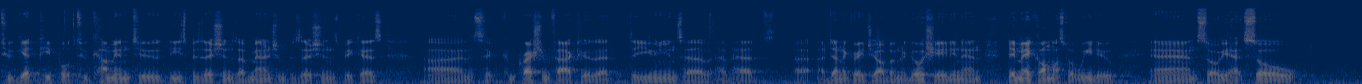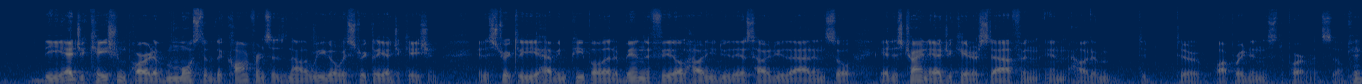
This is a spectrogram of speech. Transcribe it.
to get people to come into these positions of management positions because, uh, and it's a compression factor that the unions have, have had, uh, done a great job of negotiating and they make almost what we do. And so you had, so the education part of most of the conferences now that we go is strictly education. It is strictly having people that have been in the field, how do you do this, how do you do that, and so it is trying to educate our staff in, in how to, to, operate in this department, so. Okay.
